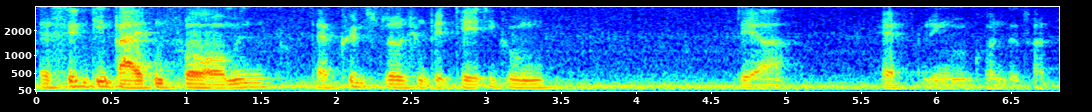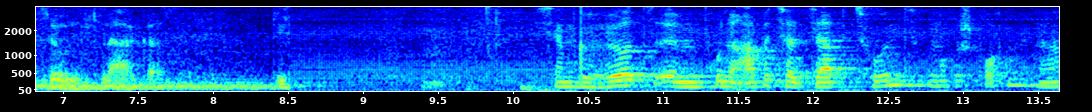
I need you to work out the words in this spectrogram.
Es sind die beiden Formen der künstlerischen Betätigung der Häftlingen im Konzentrationslager. Sie haben gehört, ähm, Bruno Abitz hat sehr betont immer gesprochen. Ja.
